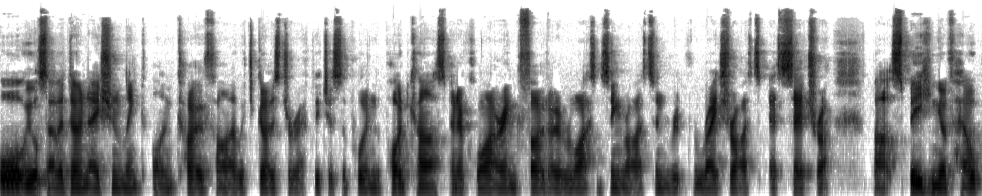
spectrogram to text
Or we also have a donation link on Ko-Fi, which goes directly to supporting the podcast and acquiring photo licensing rights and race rights, etc. But speaking of help,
